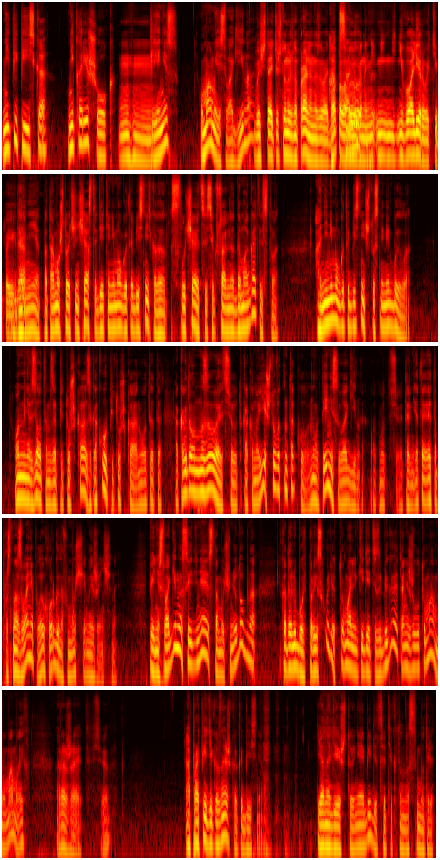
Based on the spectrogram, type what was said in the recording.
не пиписька, не корешок, угу. пенис, у мамы есть вагина. Вы считаете, что нужно правильно называть, Абсолютно. да, половые органы, не, не, не вуалировать типа их, да? Да нет, потому что очень часто дети не могут объяснить, когда случается сексуальное домогательство, они не могут объяснить, что с ними было. Он меня взял там за петушка, за какого петушка? Ну вот это. А когда он называет все это, как оно есть, что вот на такого? Ну, пенис и вагина. Вот, вот все. Это, это, это просто название половых органов у мужчины и женщины. Пенис, вагина соединяется, там очень удобно. И когда любовь происходит, то маленькие дети забегают, они живут у мамы, мама их рожает. Все. А про педиков знаешь, как объяснил? Я надеюсь, что не обидятся те, кто нас смотрит.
